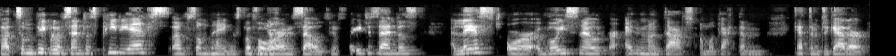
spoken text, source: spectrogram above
Got some people have sent us PDFs of some things before. Yeah. So feel free to send us a list or a voice note or anything like that, and we'll get them get them together.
